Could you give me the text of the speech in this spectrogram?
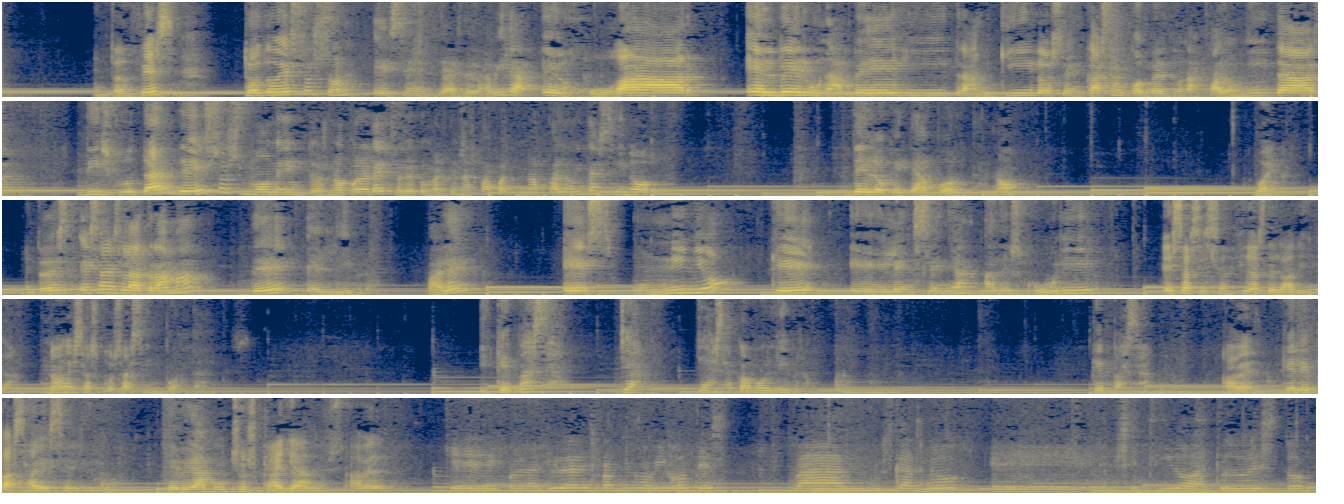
Entonces, todo eso son esencias de la vida. El jugar, el ver una peli, tranquilos en casa, en comerte unas palomitas, disfrutar de esos momentos, no por el hecho de comerte unas, palomitas, sino de lo que te aporta, ¿no? Bueno, entonces esa es la trama del libro, ¿vale? Es un niño que eh, le enseñan a descubrir esas esencias de la vida, ¿no? Esas cosas importantes. ¿Y qué pasa? Ya, ya se acabó el libro. ¿Qué pasa? A ver, ¿qué le pasa a ese libro? Que vea muchos callados. A ver. Que con la ayuda de amigo Bigotes van buscando eh, el sentido a todo esto,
